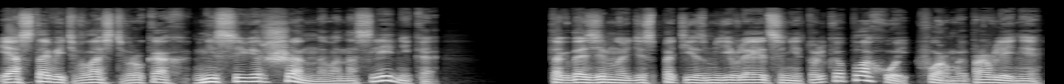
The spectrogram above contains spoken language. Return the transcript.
и оставить власть в руках несовершенного наследника, тогда земной деспотизм является не только плохой формой правления,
